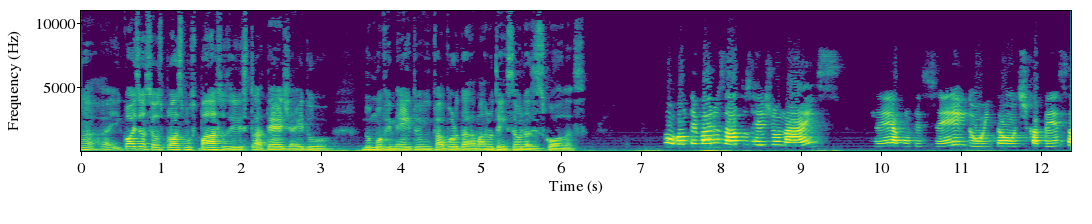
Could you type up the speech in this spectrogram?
Ah, e quais são os seus próximos passos e estratégia aí do, do movimento em favor da manutenção das escolas? Bom, vão ter vários atos regionais né, acontecendo, então de cabeça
